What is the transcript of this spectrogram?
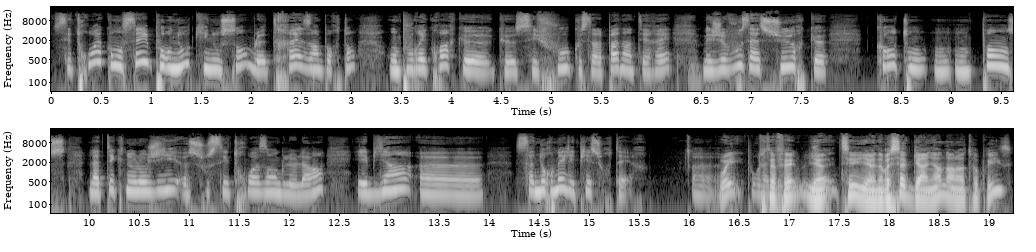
ces trois conseils pour nous qui nous semblent très importants. On pourrait croire que, que c'est fou, que ça n'a pas d'intérêt, mm. mais je vous assure que quand on, pense la technologie euh, sous ces trois angles-là, eh bien, euh, ça nous remet les pieds sur terre. Euh, oui, tout à fait. Il y, a, il y, a, une recette gagnante dans l'entreprise.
